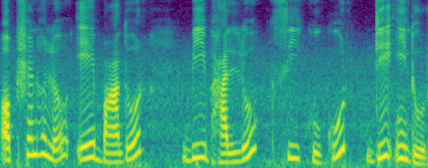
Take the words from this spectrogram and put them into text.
অপশান হলো এ বাঁদর, বি ভাল্লুক, সি কুকুর, ডি ইঁদুর।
